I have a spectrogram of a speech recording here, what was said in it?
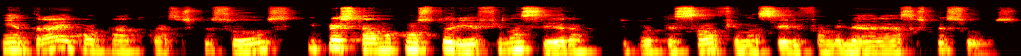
entrar em contato com essas pessoas e prestar uma consultoria financeira, de proteção financeira e familiar a essas pessoas.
